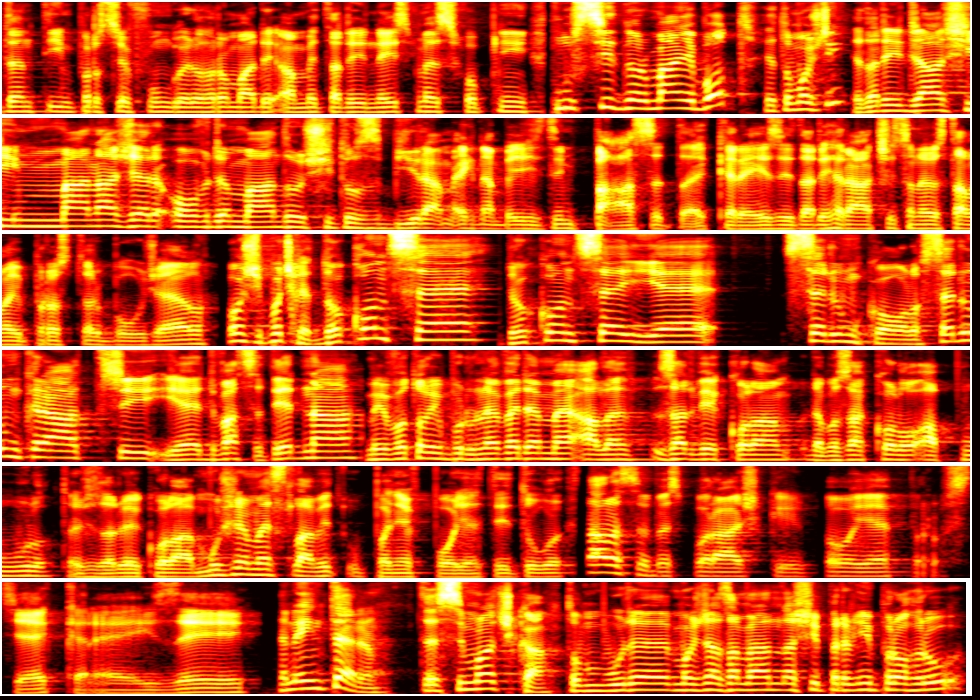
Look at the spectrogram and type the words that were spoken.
ten tým prostě funguje dohromady a my tady nejsme schopni pustit normálně bod, je to možný? Je tady další manažer of the month, hoši to sbírám jak na běžícím páse, to je crazy, tady hráči se nedostávají prostor, bohužel. Hoši, počkej, dokonce, dokonce je 7 kol, 7 x 3 je 21, my o tolik budu nevedeme, ale za dvě kola, nebo za kolo a půl, takže za dvě kola můžeme slavit úplně v pohodě titul. Stále jsme bez porážky, to je prostě crazy. Ten Inter, to je simulačka, to bude možná znamenat naši první prohru,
